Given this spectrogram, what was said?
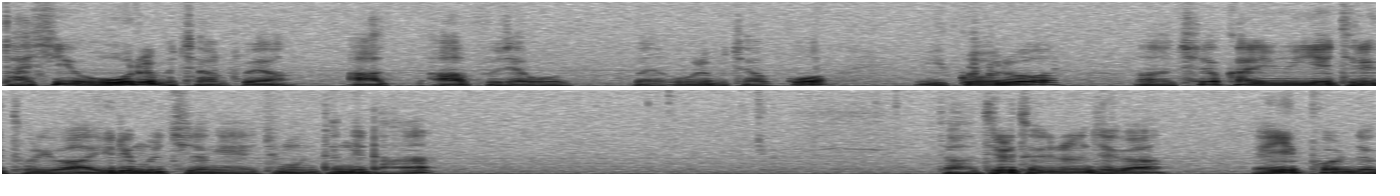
다시 O를 붙여갖고요. out, output에 O, O를 붙여갖고 이거로 어, 출력할 이미지의 디렉토리와 이름을 지정해 주면 됩니다. 자, 디렉토리는 제가 A 폴더,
